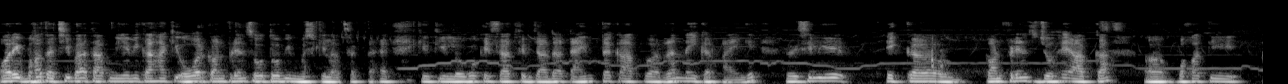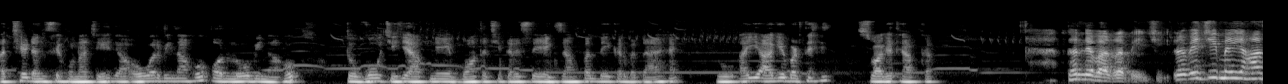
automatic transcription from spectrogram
और एक बहुत अच्छी बात आपने ये भी कहा कि ओवर कॉन्फिडेंस हो तो भी मुश्किल आ सकता है क्योंकि लोगों के साथ फिर ज़्यादा टाइम तक आप रन नहीं कर पाएँगे तो इसीलिए एक कॉन्फिडेंस जो है आपका बहुत ही अच्छे ढंग से होना चाहिए, जहाँ ओवर भी ना हो और लो भी ना हो। तो वो चीज़ें आपने बहुत अच्छी तरह से एग्ज़ाम्पल देकर बताया है। तो आइए आगे बढ़ते हैं। स्वागत है आपका। धन्यवाद रवेश जी। रवेश जी मैं यहाँ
